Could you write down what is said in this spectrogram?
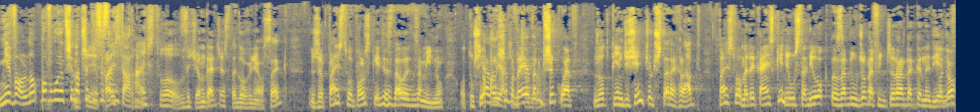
nie wolno, powołując się na Znaczy nie, przepisy państw- sanitarne. Państwo wyciągacie z tego wniosek, że państwo polskie nie zdało egzaminu. Otóż ja pan zawsze jaki podaję ten przykład, że od 54 lat państwo amerykańskie nie ustaliło, kto zabił Johna Fitzgeralda Kennedy'ego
